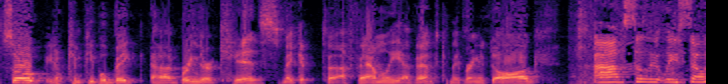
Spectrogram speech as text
So, you know, can people big, uh, bring their kids, make it a family event? Can they bring a dog? Absolutely. So,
